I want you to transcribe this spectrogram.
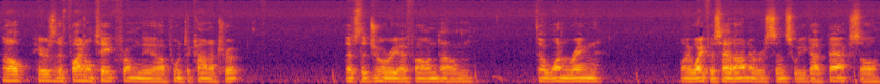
Well, here's the final take from the uh, Punta Cana trip. That's the jewelry I found. Um, the one ring my wife has had on ever since we got back, so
